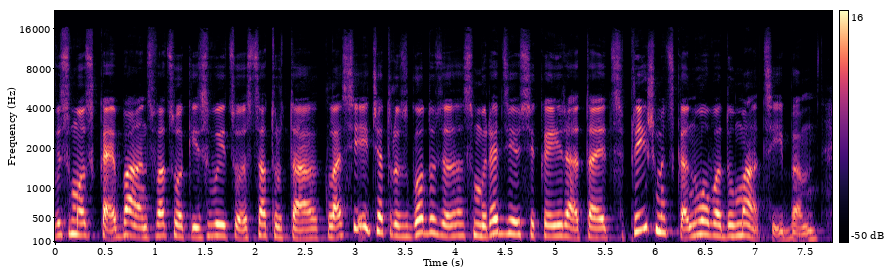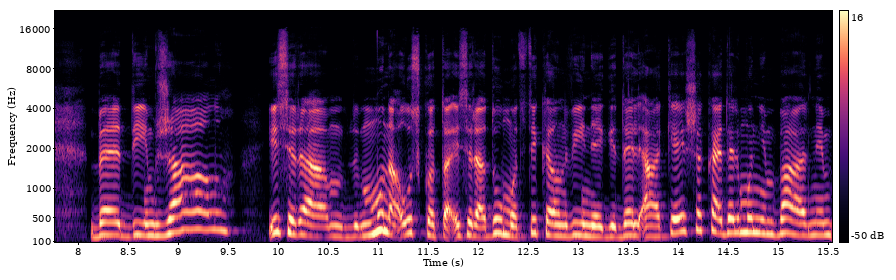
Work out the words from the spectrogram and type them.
Vismaz kā bērns vecākīs vicos 4. klasī, 4 gadus esmu redzējusi, ka ir tāds priekšmets kā novadu mācība. Bet, diemžēl, Es ir manā uzskatā, es ir domāts tikai un vienīgi dēļ ākēša, kā dēļ maniem bērniem,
